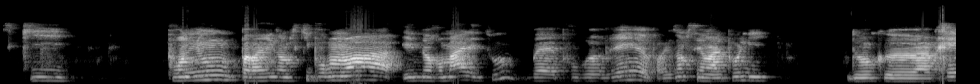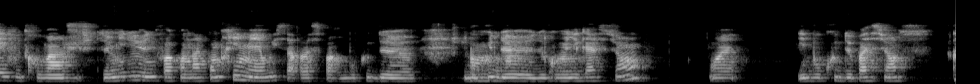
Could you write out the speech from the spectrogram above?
ce qui, pour nous, par exemple, ce qui pour moi est normal et tout, ben pour Ray, par exemple, c'est mal poli. Donc euh, après, il faut trouver un juste milieu une fois qu'on a compris. Mais oui, ça passe par beaucoup de, beaucoup de communication. Ouais. Et beaucoup de patience.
